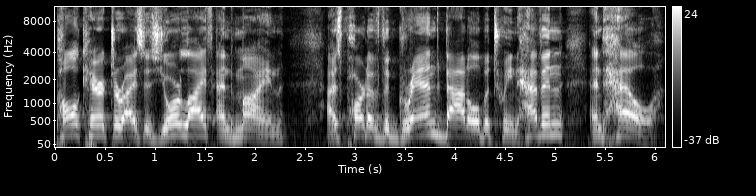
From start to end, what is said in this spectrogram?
Paul characterizes your life and mine as part of the grand battle between heaven and hell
